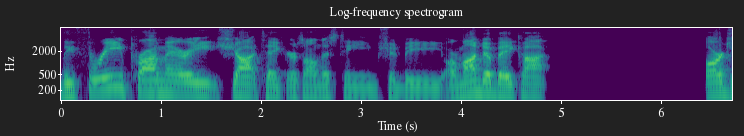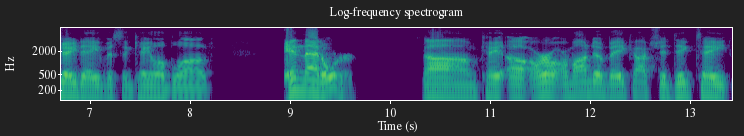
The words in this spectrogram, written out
The three primary shot takers on this team should be armando bacot rj davis and caleb love in that order. Um K, uh, armando bacot should dictate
